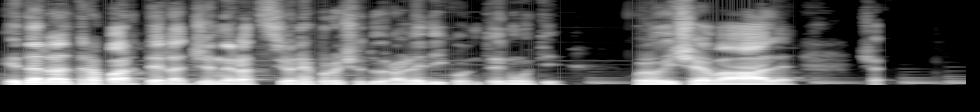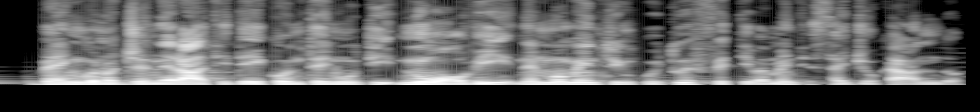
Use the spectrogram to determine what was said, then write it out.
E dall'altra parte la generazione procedurale di contenuti, quello che diceva Ale, cioè vengono generati dei contenuti nuovi nel momento in cui tu effettivamente stai giocando,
